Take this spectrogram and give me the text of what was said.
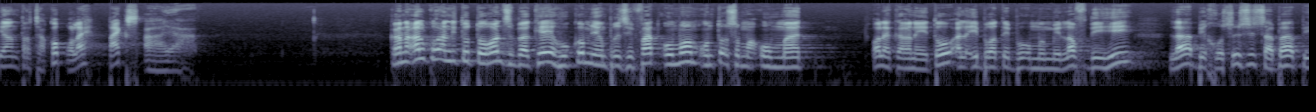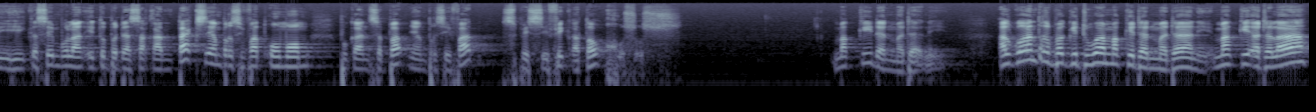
yang tercakup oleh teks ayat. Karena Al-Quran itu turun sebagai hukum yang bersifat umum untuk semua umat. Oleh karena itu, al-ibratibu umumi lafdihi la bi khususi sababihi. Kesimpulan itu berdasarkan teks yang bersifat umum, bukan sebab yang bersifat spesifik atau khusus. Makki dan Madani. Al-Quran terbagi dua Makki dan Madani. Makki adalah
